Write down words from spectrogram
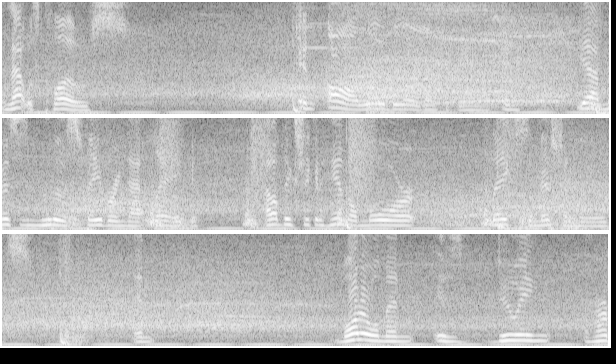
And that was close. And oh, low blow once again. And yeah, Mrs. Muto's favoring that leg. I don't think she can handle more leg submission holds. And Wonder Woman is doing her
